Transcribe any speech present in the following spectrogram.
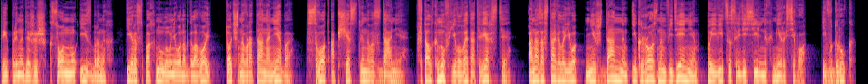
ты принадлежишь к сонму избранных», и распахнула у него над головой, точно врата на небо, свод общественного здания. Втолкнув его в это отверстие, она заставила его нежданным и грозным видением появиться среди сильных мира сего. И вдруг,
